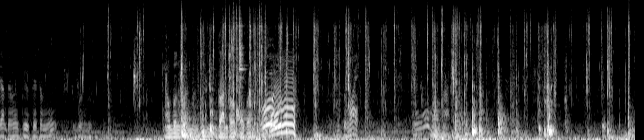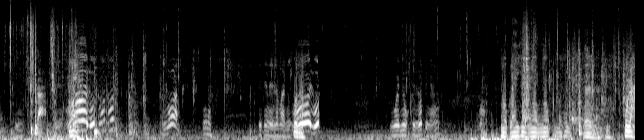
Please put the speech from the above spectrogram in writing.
ยันจะมันถือแต่สำนี้เบิ่งอยู่เอาเบิ่งก่อนเบิ่งก่อนตอนโตไปก่อนโอ้โอ้มัน ตัวน้อย โอ้มองหาจริงกาบเลยโอ้ยหลุดหลุดหลุดรอดนี่นะเฮ็ดจังได๋ละบัดนี้ โอ้ยหลุดวัวยกขึ้นรถเป็นยังยกไรยกยกยกบ่ทันเออกูล่ะ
